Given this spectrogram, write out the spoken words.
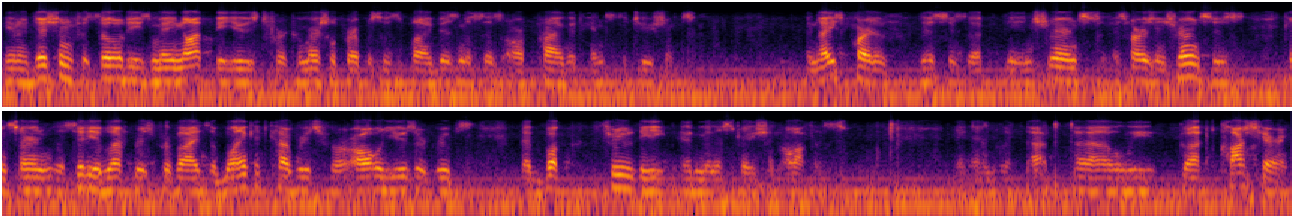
In addition, facilities may not be used for commercial purposes by businesses or private institutions. The nice part of this is that the insurance, as far as insurance is concerned, the City of Lethbridge provides a blanket coverage for all user groups that book through the administration office. And with that, uh, we've got cost sharing.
